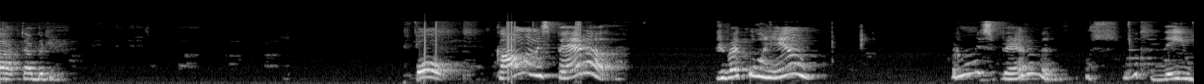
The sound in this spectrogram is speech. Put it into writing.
Ah, tá abrindo. Oh, calma, me espera. Já vai correndo. Agora não me espera, velho. Nossa, eu odeio.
